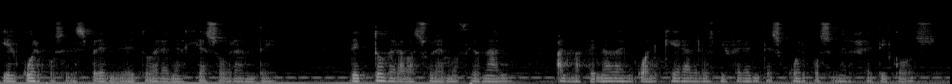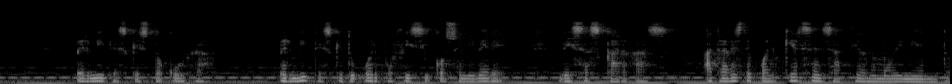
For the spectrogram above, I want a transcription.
y el cuerpo se desprende de toda la energía sobrante, de toda la basura emocional almacenada en cualquiera de los diferentes cuerpos energéticos. Permites que esto ocurra, permites que tu cuerpo físico se libere de esas cargas a través de cualquier sensación o movimiento.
